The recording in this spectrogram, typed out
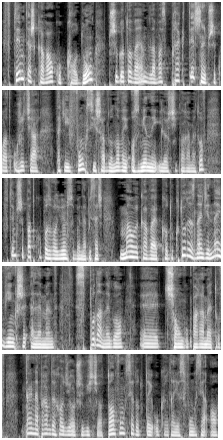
W tym też kawałku kodu przygotowałem dla Was praktyczny przykład użycia takiej funkcji szablonowej o zmiennej ilości parametrów. W tym przypadku pozwoliłem sobie napisać mały kawałek kodu, który znajdzie największy element z podanego e, ciągu parametrów. Tak naprawdę chodzi oczywiście o tą funkcję, to tutaj ukryta jest funkcja o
